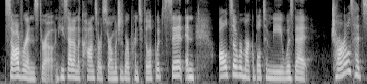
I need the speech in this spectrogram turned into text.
sovereign's throne. He sat on the consort's throne, which is where Prince Philip would sit. And also remarkable to me was that Charles had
